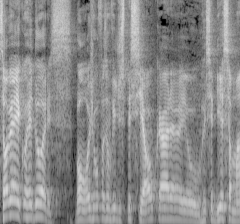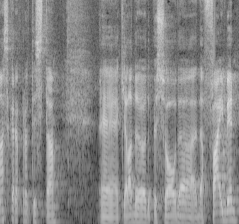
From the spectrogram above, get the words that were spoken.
Salve aí, corredores! Bom, hoje eu vou fazer um vídeo especial, cara. Eu recebi essa máscara para testar, é, que é lá do, do pessoal da, da Fiber,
